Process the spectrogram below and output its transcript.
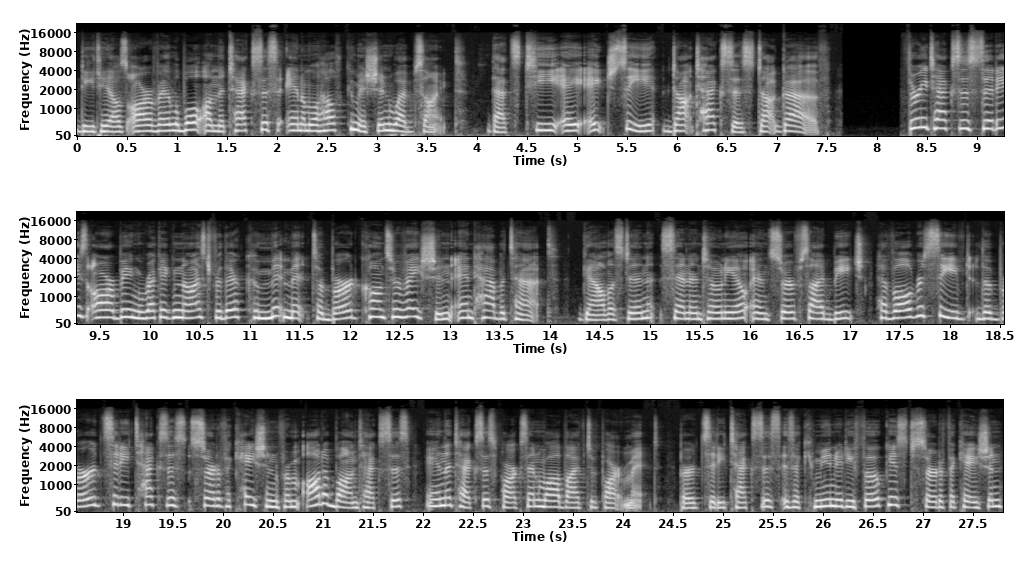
Details are available on the Texas Animal Health Commission website. That's tahc.texas.gov. Three Texas cities are being recognized for their commitment to bird conservation and habitat. Galveston, San Antonio, and Surfside Beach have all received the Bird City Texas certification from Audubon, Texas, and the Texas Parks and Wildlife Department. Bird City, Texas is a community focused certification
